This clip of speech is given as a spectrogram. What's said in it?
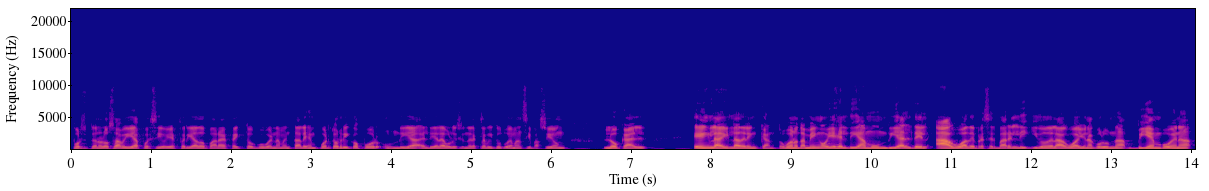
Por si usted no lo sabía, pues sí, hoy es feriado para efectos gubernamentales en Puerto Rico por un día, el día de la abolición de la esclavitud o emancipación local en la isla del encanto. Bueno, también hoy es el Día Mundial del Agua, de preservar el líquido del agua. Hay una columna bien buena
